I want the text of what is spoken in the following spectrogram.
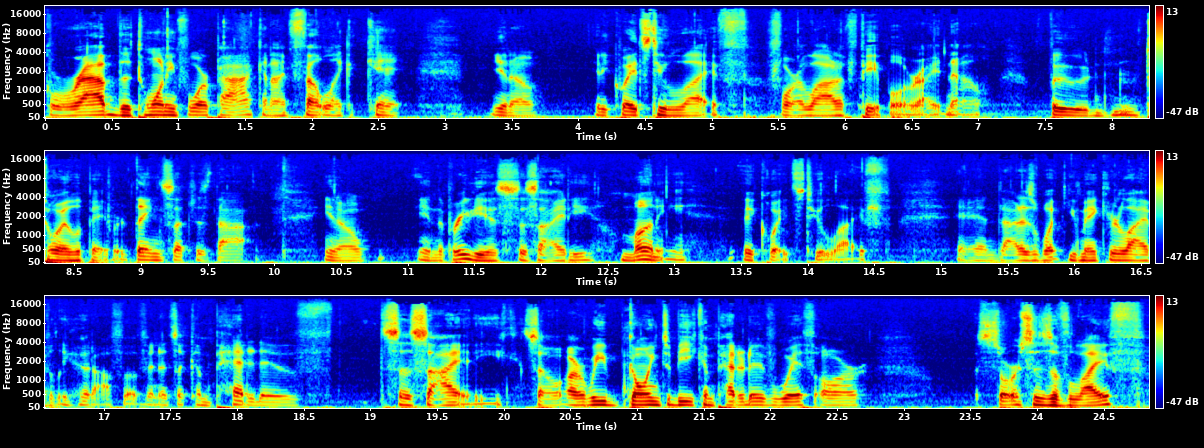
grabbed the 24 pack and I felt like a king you know, it equates to life for a lot of people right now. Food, toilet paper, things such as that. You know, in the previous society, money equates to life. and that is what you make your livelihood off of. And it's a competitive society. So, are we going to be competitive with our sources of life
